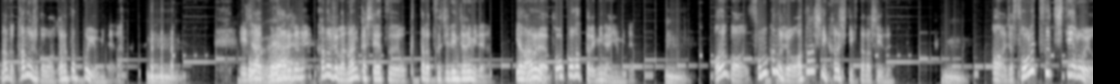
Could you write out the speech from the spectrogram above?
なんか彼女と別れたっぽいよみたいな。うん。え、じゃあこれあれじゃね？彼女がなんかしたやつ送ったら通知出んじゃね？みたいな。いや、ダメだよ。投稿だったら見ないよみたいうん。な。あ、なんかその彼女、新しい彼氏できたらしいぜ。うん。あじゃあそれ通知してやろうよ。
